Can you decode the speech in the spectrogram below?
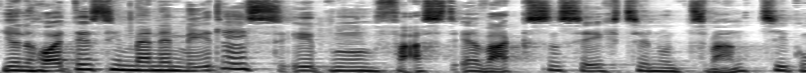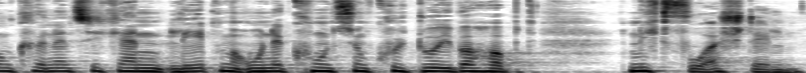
Ja, und heute sind meine Mädels eben fast erwachsen, 16 und 20 und können sich ein Leben ohne Kunst und Kultur überhaupt nicht vorstellen.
